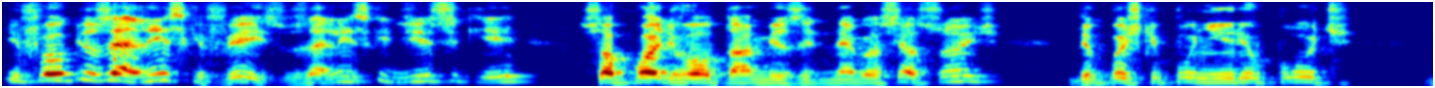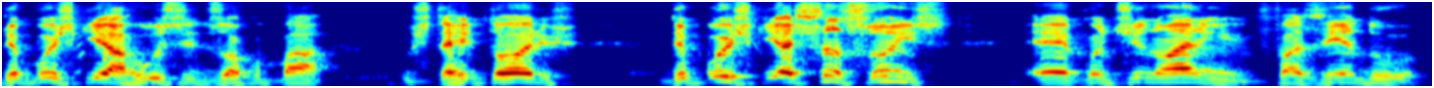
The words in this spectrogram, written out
E foi o que o Zelensky fez. O Zelensky disse que só pode voltar à mesa de negociações depois que punirem o Putin, depois que a Rússia desocupar os territórios, depois que as sanções é, continuarem fazendo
